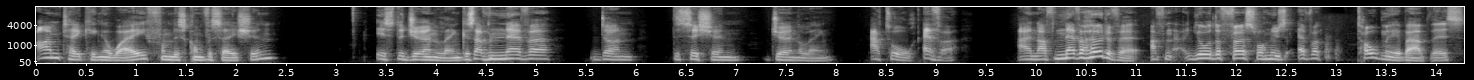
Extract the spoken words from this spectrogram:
I'm taking away from this conversation is the journaling, because I've never done decision journaling at all, ever. And I've never heard of it. I've, you're the first one who's ever told me about this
